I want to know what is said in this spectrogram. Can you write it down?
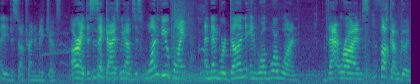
I need to stop trying to make jokes. Alright, this is it, guys. We have just one viewpoint, and then we're done in World War One. That rhymes. Fuck, I'm good.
